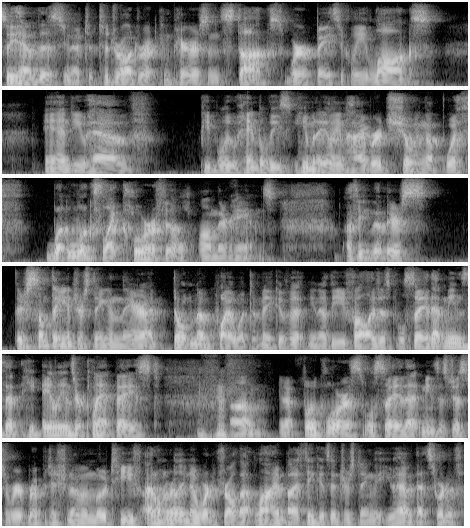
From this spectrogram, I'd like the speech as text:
So you have this, you know, to, to draw a direct comparison, stocks were basically logs, and you have people who handle these human alien hybrids showing up with what looks like chlorophyll on their hands. I think that there's there's something interesting in there. I don't know quite what to make of it. You know, the ufologist will say that means that he, aliens are plant based. um, you know, folklorists will say that means it's just a re- repetition of a motif. I don't really know where to draw that line, but I think it's interesting that you have that sort of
